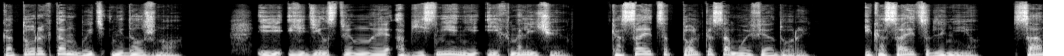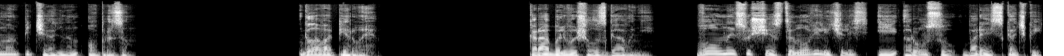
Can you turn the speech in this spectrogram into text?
которых там быть не должно. И единственное объяснение их наличию касается только самой Феодоры и касается для нее самым печальным образом. Глава первая. Корабль вышел из гавани. Волны существенно увеличились, и Русу, борясь с качкой,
